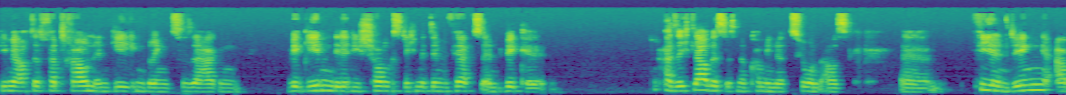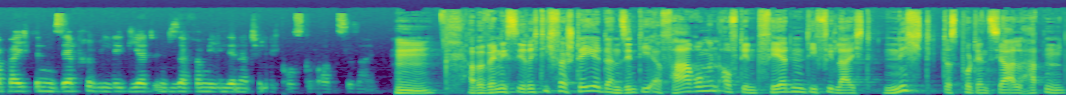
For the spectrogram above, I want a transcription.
die mir auch das Vertrauen entgegenbringen, zu sagen, wir geben dir die Chance, dich mit dem Pferd zu entwickeln. Also ich glaube, es ist eine Kombination aus ähm, vielen Dingen, aber ich bin sehr privilegiert, in dieser Familie natürlich groß geworden zu sein. Hm. Aber wenn ich Sie richtig verstehe, dann sind die Erfahrungen auf den Pferden, die vielleicht nicht das Potenzial hatten,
